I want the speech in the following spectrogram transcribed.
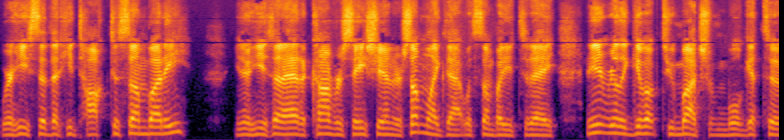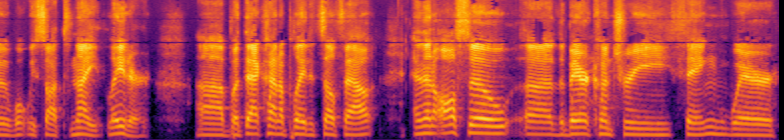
where he said that he talked to somebody. You know, he said I had a conversation or something like that with somebody today. And he didn't really give up too much, and we'll get to what we saw tonight later. Uh, but that kind of played itself out and then also uh, the bear country thing where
